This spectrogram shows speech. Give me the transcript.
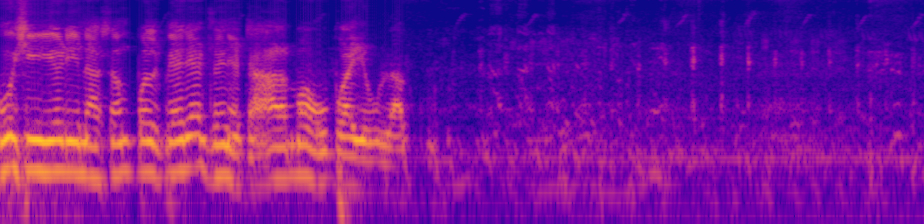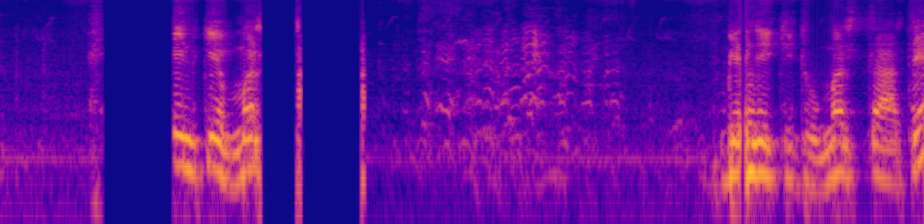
ઊંચી એડીના સંપલ પહેર્યા જણે ઢાળમાં ઊભા એવું લાગતું. કે બેને કીધું મરચા છે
